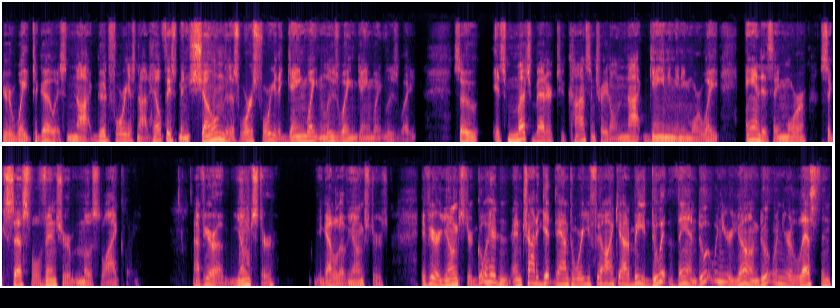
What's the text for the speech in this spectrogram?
your weight to go. It's not good for you. It's not healthy. It's been shown that it's worse for you to gain weight and lose weight and gain weight and lose weight. So it's much better to concentrate on not gaining any more weight, and it's a more successful venture, most likely. Now, if you're a youngster, you got to love youngsters. If you're a youngster, go ahead and, and try to get down to where you feel like you ought to be. Do it then. Do it when you're young. Do it when you're less than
